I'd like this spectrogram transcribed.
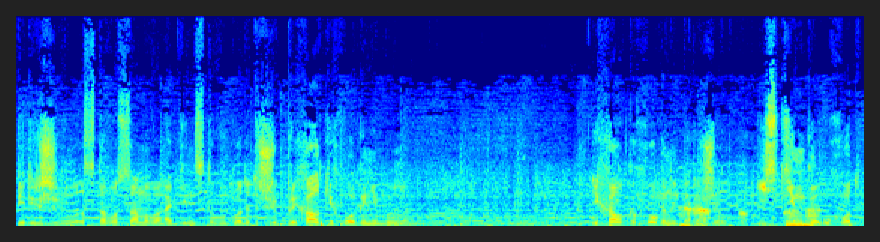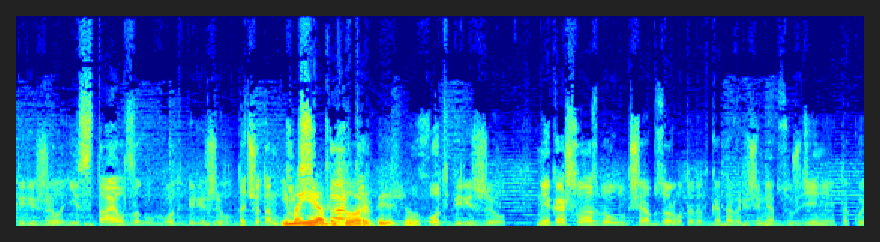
пережил с того самого 11 года. Это же при Халке Хогане было. И Халка Хогана пережил, и Стинга уход пережил, и Стайлза уход пережил. Да что там, И Дикси мои Картер обзоры пережил. уход пережил. Мне кажется, у нас был лучший обзор вот этот, когда в режиме обсуждения. Такой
